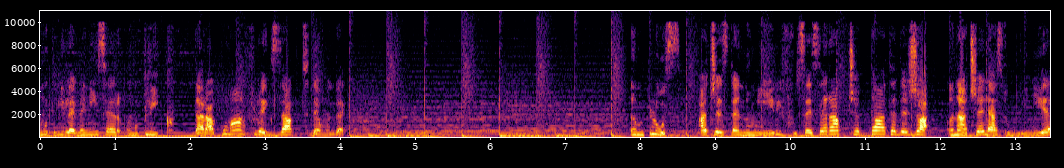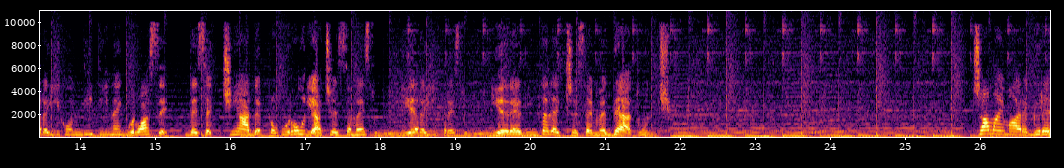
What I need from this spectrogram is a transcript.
Mutrile veniser în plic, dar acum aflu exact de unde. În plus, aceste numiri fuseseră acceptate deja, în acelea sublinierei condiții neguroase, de secția de procurori a CSM sublinierei presubliniere dintele CSM de atunci. Cea mai mare gre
